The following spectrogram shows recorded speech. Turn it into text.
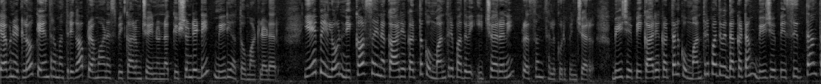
కేబినెట్లో కేంద్ర మంత్రిగా ప్రమాణ స్వీకారం చేయనున్న కిషన్ రెడ్డి మీడియాతో మాట్లాడారు. ఏపీలో నిక్కార్సైన కార్యకర్తకు మంత్రి పదవి ఇచ్చారని ప్రశంసలు కురిపించారు. బీజేపీ కార్యకర్తలకు మంత్రి పదవి దక్కటం బీజేపీ సిద్ధాంత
